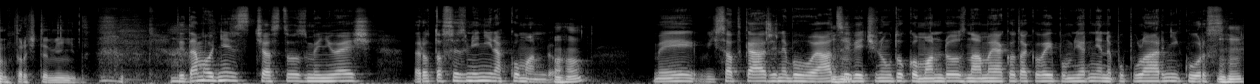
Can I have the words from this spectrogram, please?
proč to měnit. Ty tam hodně často zmiňuješ, rota se změní na komando. Aha. My, výsadkáři nebo vojáci, uh-huh. většinou to komando známe jako takový poměrně nepopulární kurz. Uh-huh.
